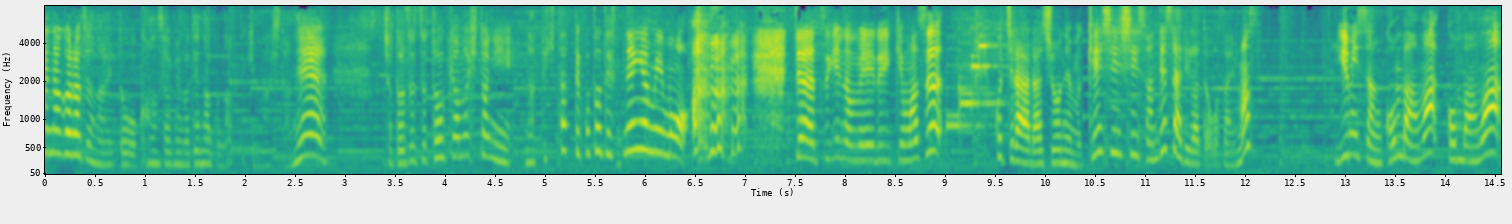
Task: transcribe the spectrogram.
えながらじゃないと関西弁が出なくなってきましたね。ちょっとずつ東京の人になってきたってことですねユミも。じゃあ次のメールいきます。こちらラジオネーム KCC さんです。ありがとうございます。ユミさんこんばんは。こんばんは。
